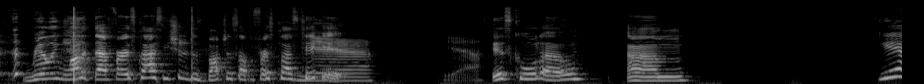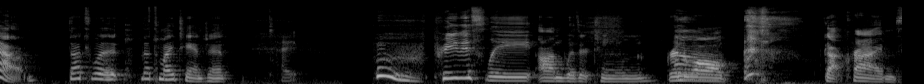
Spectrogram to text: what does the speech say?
really wanted that first class, you should have just bought yourself a first class ticket. Yeah. Yeah. It's cool though. Um, yeah, that's what, that's my tangent. Type. Whew. Previously on Wizard Team, Grindelwald got crimes.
